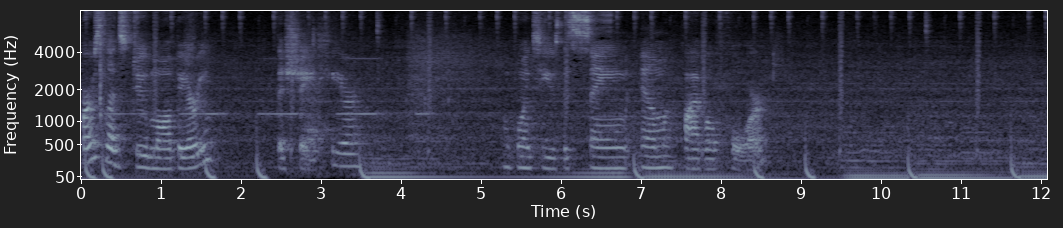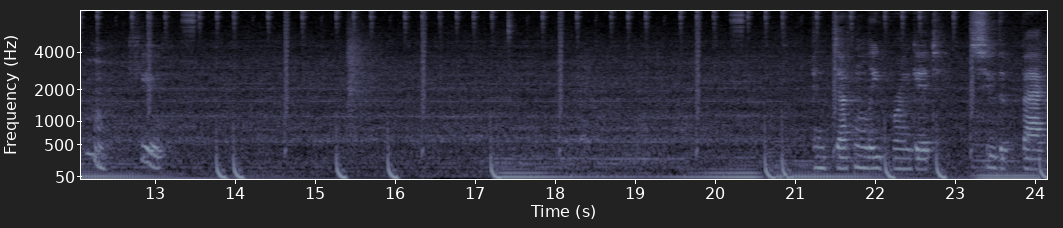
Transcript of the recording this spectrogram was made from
first let's do Mulberry, the shade here. I'm going to use the same M504. Hmm, cute. And definitely bring it to the back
